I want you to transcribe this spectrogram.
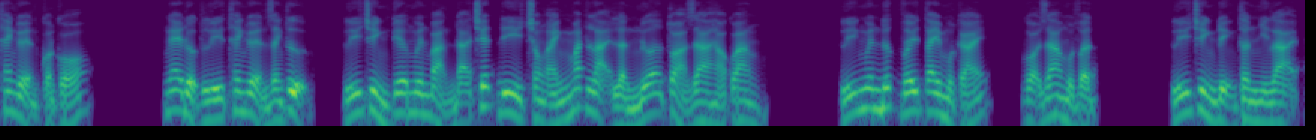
thanh luyện còn có. Nghe được lý thanh luyện danh tự, lý trình kia nguyên bản đã chết đi trong ánh mắt lại lần nữa tỏa ra hào quang. Lý nguyên đức vẫy tay một cái, gọi ra một vật. Lý trình định thần nhìn lại,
